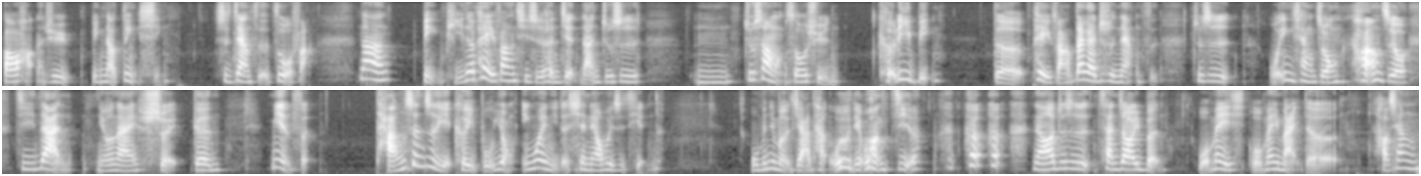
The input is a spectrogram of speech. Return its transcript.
包好拿去冰到定型，是这样子的做法。那饼皮的配方其实很简单，就是嗯，就上网搜寻可丽饼的配方，大概就是那样子。就是我印象中好像只有鸡蛋、牛奶、水跟面粉。糖甚至也可以不用，因为你的馅料会是甜的。我们有没有加糖？我有点忘记了。然后就是参照一本我妹我妹买的，好像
